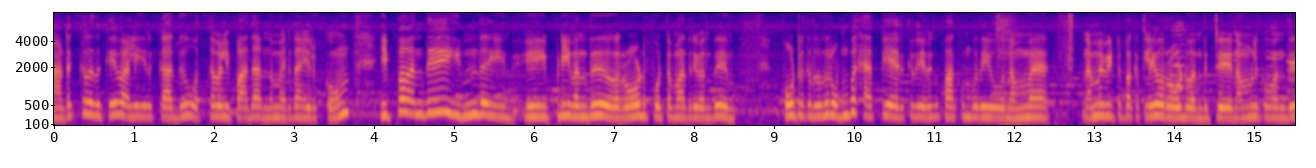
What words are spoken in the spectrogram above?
நடக்கிறதுக்கே வழி இருக்காது. ஒத்த வழி பாதை அந்த மாதிரி தான் இருக்கும். இப்போ வந்து இந்த இது இப்படி வந்து ரோடு போட்ட மாதிரி வந்து போட்டிருக்கிறது வந்து ரொம்ப ஹாப்பியாக இருக்குது. எனக்கு பார்க்கும்போதே ஓ நம்ம நம்ம வீட்டு பக்கத்துலேயே ஒரு ரோடு வந்துட்டு நம்மளுக்கும் வந்து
